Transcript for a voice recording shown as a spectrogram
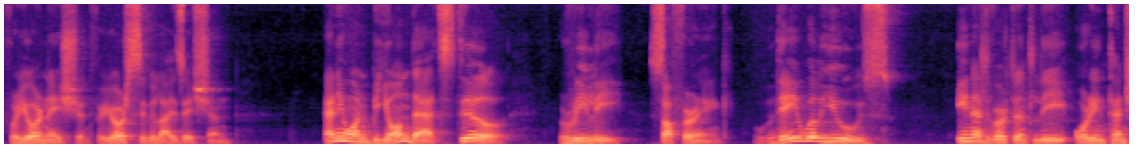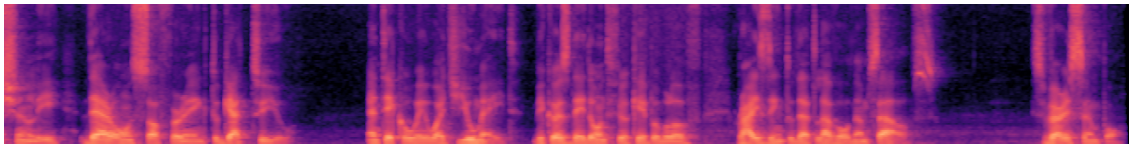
for your nation, for your civilization. Anyone beyond that still really suffering, they will use inadvertently or intentionally their own suffering to get to you and take away what you made because they don't feel capable of rising to that level themselves. It's very simple.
